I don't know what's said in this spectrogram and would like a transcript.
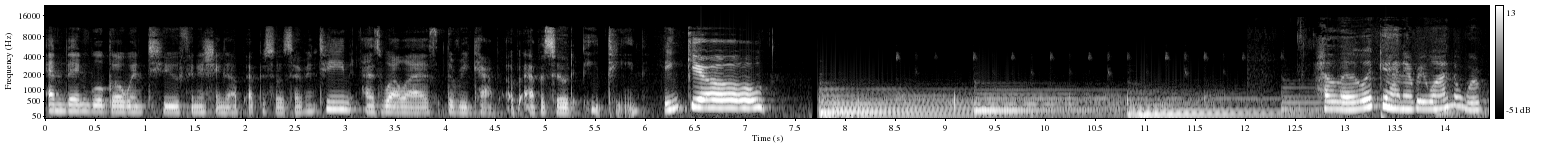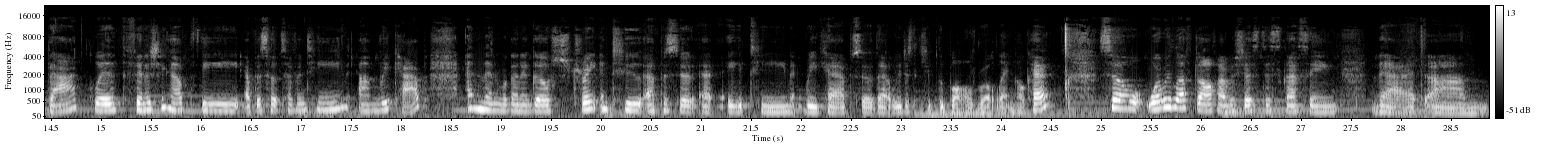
and then we'll go into finishing up episode 17 as well as the recap of episode 18. Thank you. Hello again, everyone. We're back with finishing up the episode 17 um, recap, and then we're going to go straight into episode 18 recap so that we just keep the ball rolling, okay? So, where we left off, I was just discussing that um,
